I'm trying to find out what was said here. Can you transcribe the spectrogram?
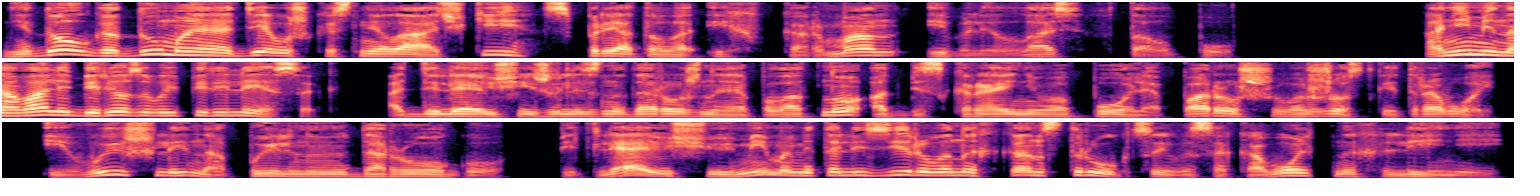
Недолго думая, девушка сняла очки, спрятала их в карман и влилась в толпу. Они миновали березовый перелесок, отделяющий железнодорожное полотно от бескрайнего поля, поросшего жесткой травой, и вышли на пыльную дорогу, петляющую мимо металлизированных конструкций высоковольтных линий.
